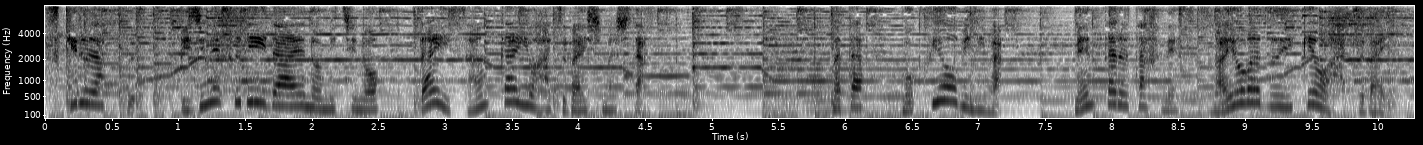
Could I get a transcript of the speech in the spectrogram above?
スキルアップビジネスリーダーへの道の第3回を発売しました。また木曜日にはメンタルタフネス迷わず池を発売。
